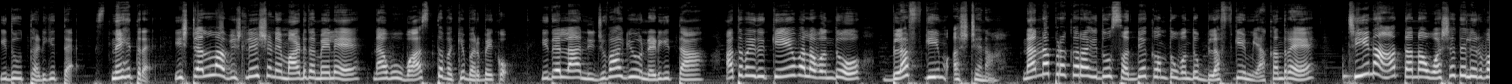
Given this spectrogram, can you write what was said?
ಇದು ತಡೆಯುತ್ತೆ. ಸ್ನೇಹಿತರೆ, ಇಷ್ಟೆಲ್ಲ ವಿಶ್ಲೇಷಣೆ ಮಾಡಿದ ಮೇಲೆ ನಾವು ವಾಸ್ತವಕ್ಕೆ ಬರಬೇಕು. ಇದೆಲ್ಲ ನಿಜವಾಗಿಯೂ ನಡೆಯುತ್ತಾ? ಅಥವಾ ಇದು ಕೇವಲ ಒಂದು ಬ್ಲಫ್ ಗೇಮ್ ಅಷ್ಟೇನಾ? ನನ್ನ ಪ್ರಕಾರ ಇದು ಸದ್ಯಕ್ಕಂತೂ ಒಂದು ಬ್ಲಫ್ ಗೇಮ್. ಯಾಕಂದ್ರೆ ಚೀನಾ ತನ್ನ ವಶದಲ್ಲಿರುವ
